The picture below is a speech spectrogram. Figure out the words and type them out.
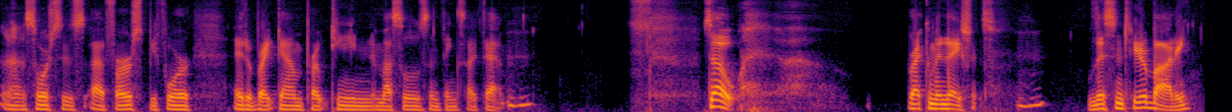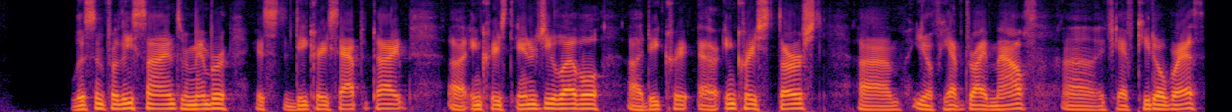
uh, sources uh, first before it'll break down protein and muscles and things like that. So, recommendations. Listen to your body listen for these signs. Remember it's the decreased appetite uh, increased energy level uh, uh, increased thirst. Um, you know if you have dry mouth uh, if you have keto breath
